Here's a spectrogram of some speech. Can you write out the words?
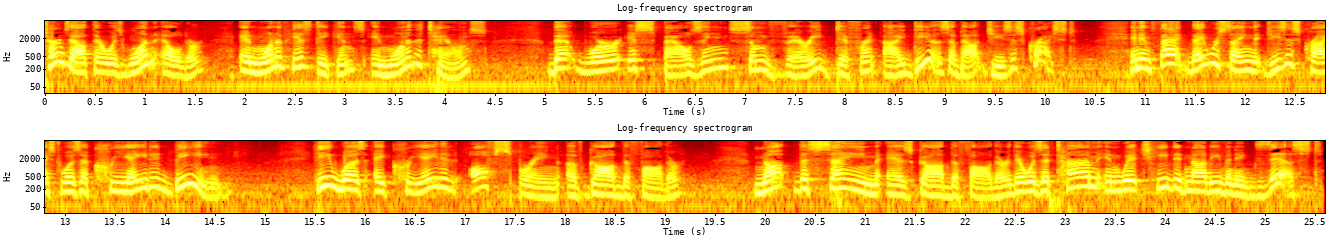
Turns out there was one elder and one of his deacons in one of the towns that were espousing some very different ideas about Jesus Christ. And in fact, they were saying that Jesus Christ was a created being. He was a created offspring of God the Father, not the same as God the Father. There was a time in which he did not even exist,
